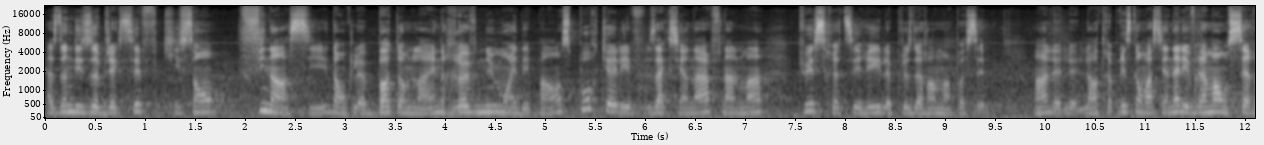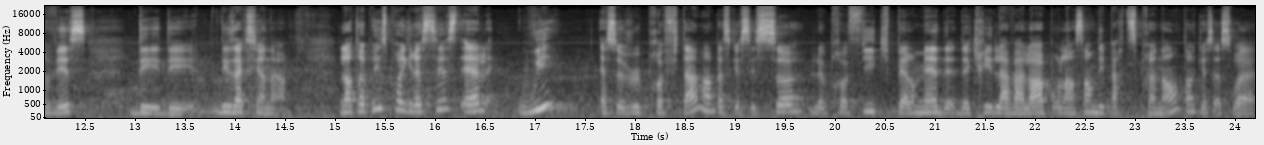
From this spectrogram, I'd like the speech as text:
elle se donne des objectifs qui sont financiers, donc le bottom line, revenu moins dépenses, pour que les actionnaires, finalement, puissent retirer le plus de rendement possible. Hein, l'entreprise conventionnelle est vraiment au service des, actionnaires. L'entreprise progressiste, elle, oui, elle se veut profitable, hein, parce que c'est ça le profit qui permet de, créer de la valeur pour l'ensemble des parties prenantes, hein, que ce soit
